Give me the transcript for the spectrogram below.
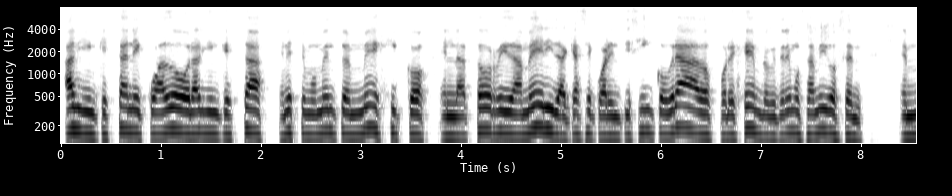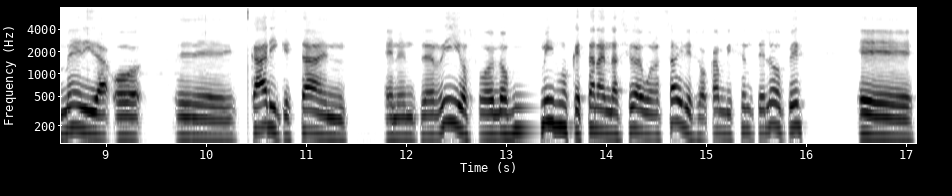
alguien que está en Ecuador, alguien que está en este momento en México, en la Tórrida Mérida, que hace 45 grados, por ejemplo, que tenemos amigos en, en Mérida, o eh, Cari, que está en, Entre Ríos, o los mismos que están en la ciudad de Buenos Aires, o acá en Vicente López, eh,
